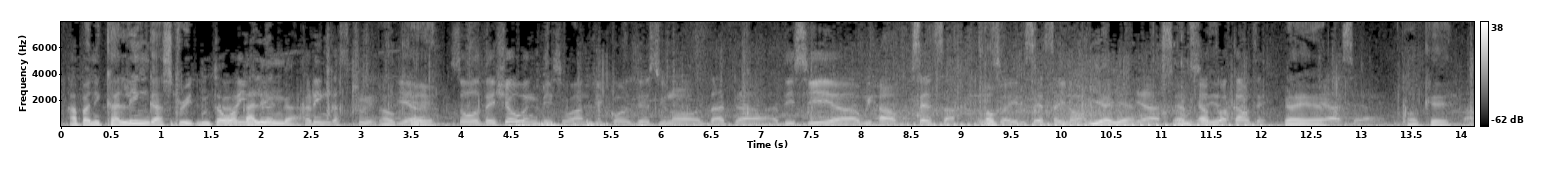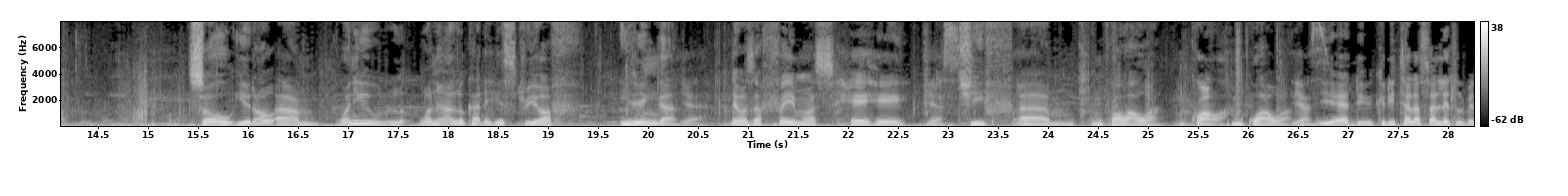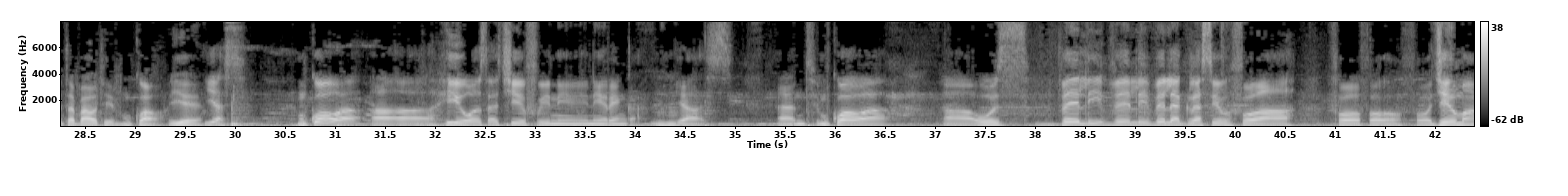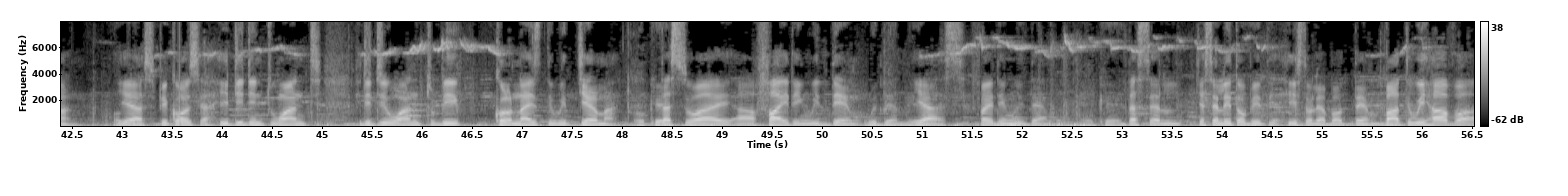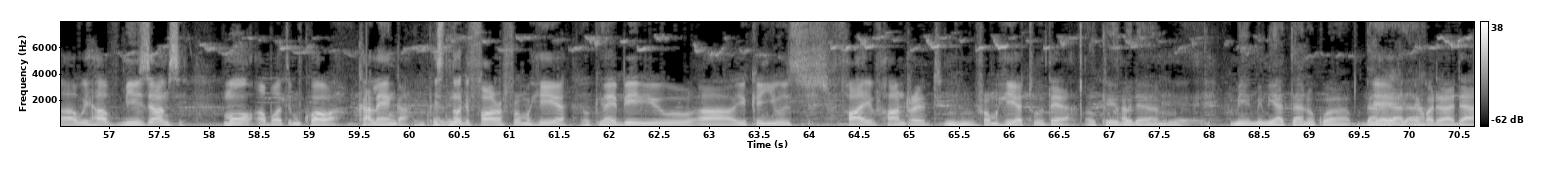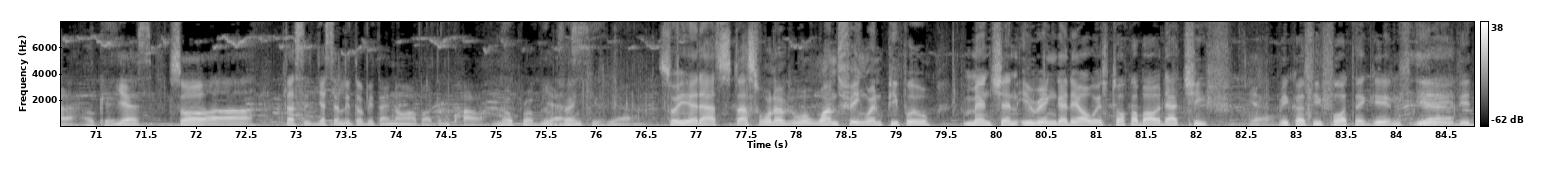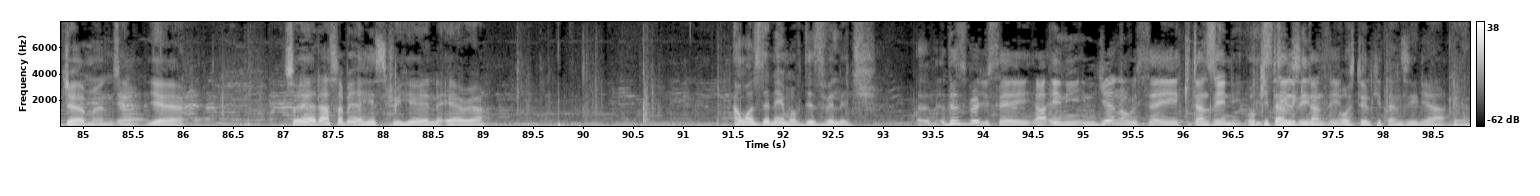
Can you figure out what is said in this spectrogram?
Hapa ni Kalinga Street, mto wa Kalinga. Kalinga Street. Okay. Yeah. So they're showing this one because, as you know, that uh, this year we have census. in Okay. Swahili census, you know. Yeah, yeah. Yeah. So Census, we have yeah. to account it. Yeah, yeah. Yes. Yeah. Okay. So you know, um, when you when I look at the history of Iringa, Yeah. there was a famous Hehe Yes. chief, um, Mkwawa. Mkwawa. Mkwawa. Yes. Yeah. Do you, could you tell us a little bit about him? Mkwawa. Yeah. Yes. Mkwawa, uh, he was a chief in, in Iringa. Yes, and Mkwawa uh, was very, very, very aggressive for uh, for for for German. Yes, because uh, he didn't want he didn't want to be colonized with German. Okay. That's why uh, fighting with them. With them, yeah. Yes, fighting with them. Okay. That's a, just a little bit history about them. But we have uh, we have museums more about Mkwawa, Kalenga. It's not far from here. Okay. Maybe you uh, you can use 500 from here to there. Okay, but um, Yeah. mi- mimi atano kwa Yeah, kwa daladala. Okay. Yes. So uh, that's just a little bit I know about Mkwawa. No problem. Yes. Thank you. Yeah. So yeah, that's that's one of the, one thing when people mention Iringa, they always talk about that chief Yeah. because he fought against the, Yeah. the Germans. And, Yeah. yeah. So yeah, that's a bit of history here in the area. And what's the name of this village? Uh, this village you say uh, in in general we say Kitanzini. Oh, kitanzini. still Kitanzini. Kitanzini. Oh, still Kitanzini. Yeah. Okay.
